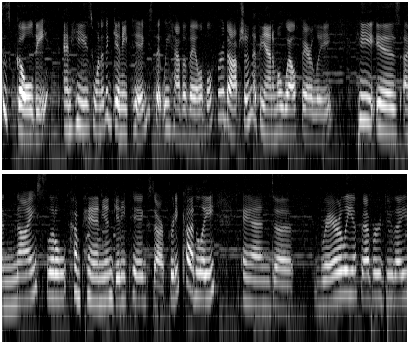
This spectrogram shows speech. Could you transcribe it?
is Goldie, and he's one of the guinea pigs that we have available for adoption at the Animal Welfare League. He is a nice little companion. Guinea pigs are pretty cuddly and uh, rarely, if ever, do they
